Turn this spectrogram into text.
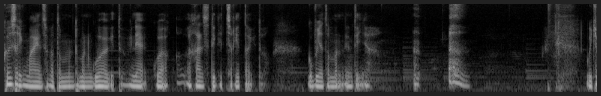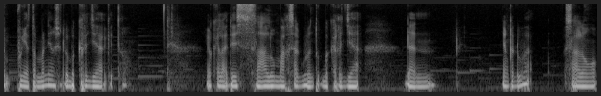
Gue sering main sama teman-teman gue gitu. Ini gue akan sedikit cerita gitu. Gue punya teman intinya gue punya teman yang sudah bekerja gitu. Ya oke lah dia selalu maksa gue untuk bekerja. Dan yang kedua selalu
